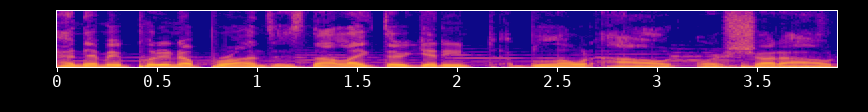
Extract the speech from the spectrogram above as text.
and they've been putting up runs. It's not like they're getting blown out or shut out.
